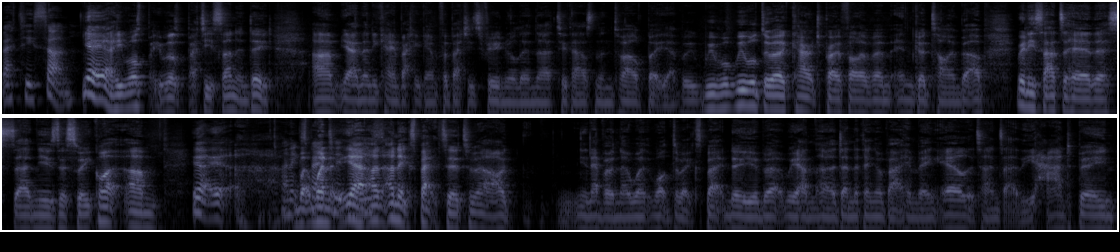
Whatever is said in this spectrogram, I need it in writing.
Betty's son. Yeah, yeah, he was. He was Betty's son, indeed. Um, yeah, and then he came back again for Betty's funeral in uh, 2012. But yeah, we, we will we will do a character profile of him in good time. But I'm really sad to hear this uh, news this week. Quite, um, yeah, yeah, Unexpected yeah, un- unexpected. You never know what, what to expect, do you? But we hadn't heard anything about him being ill. It turns out that he had been.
